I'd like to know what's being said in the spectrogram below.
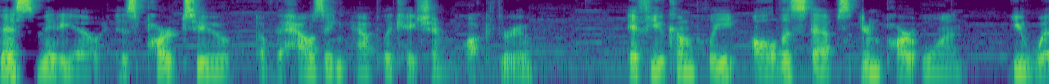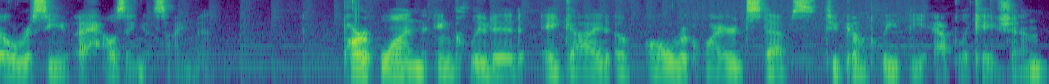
This video is part two of the housing application walkthrough. If you complete all the steps in part one, you will receive a housing assignment. Part one included a guide of all required steps to complete the application.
